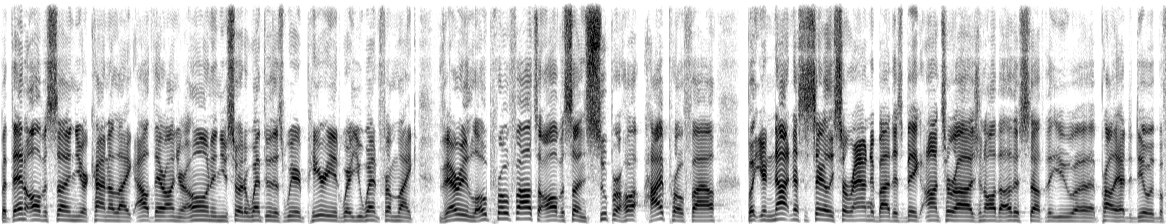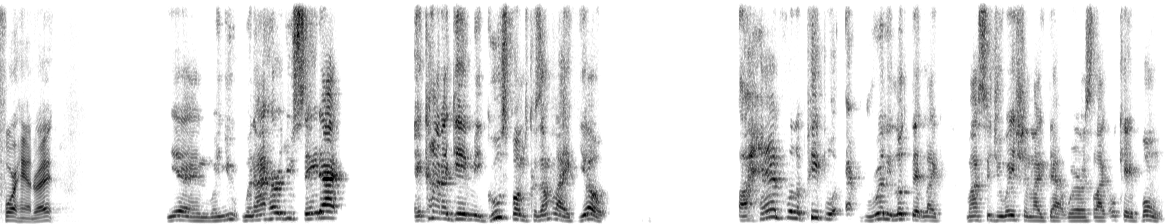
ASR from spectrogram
but then all of a sudden you're kind of like out there on your own, and you sort of went through this weird period where you went from like very low profile to all of a sudden super high profile but you're not necessarily surrounded by this big entourage and all the other stuff that you uh, probably had to deal with beforehand, right? Yeah, and when you when I heard you say that, it kind of gave me goosebumps because I'm like, yo, a handful of people really looked at like my situation like that, where it's like, okay, boom.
